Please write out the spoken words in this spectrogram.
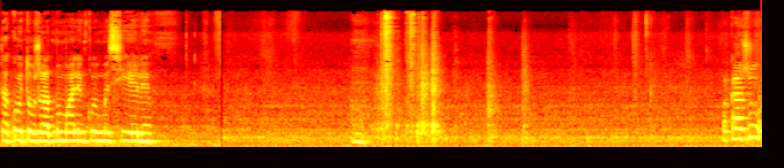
Такую тоже одну маленькую мы съели. Покажу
